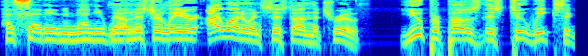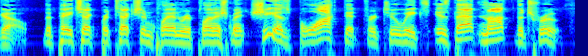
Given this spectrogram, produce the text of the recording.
has set in in many ways. Now, Mr. Leader, I want to insist on the truth. You proposed this two weeks ago, the Paycheck Protection Plan replenishment. She has blocked it for two weeks. Is that not the truth?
